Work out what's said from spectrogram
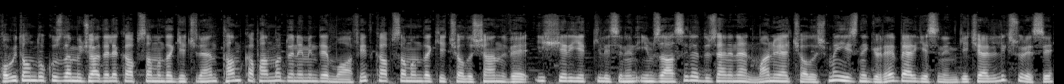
Covid-19 ile mücadele kapsamında geçilen tam kapanma döneminde muafiyet kapsamındaki çalışan ve iş yeri yetkilisinin imzasıyla düzenlenen manuel çalışma izni görev belgesinin geçerlilik süresi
